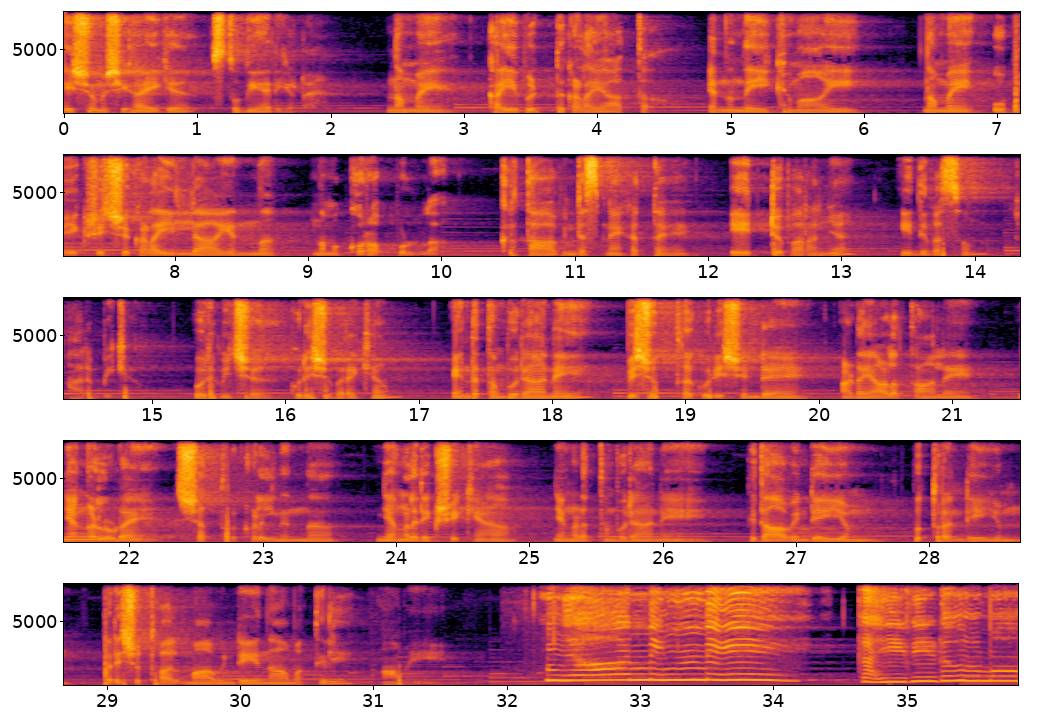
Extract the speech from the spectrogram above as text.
ഈശ്വമിഷിഹായിക്ക് സ്തുതിയായിരിക്കട്ടെ. നമ്മെ കൈവിട്ട് കളയാത്ത എന്ന നെയ്ക്കുമായി നമ്മെ ഉപേക്ഷിച്ച് കളയില്ല എന്ന് നമുക്കുറപ്പുള്ള കർത്താവിന്റെ സ്നേഹത്തെ ഏറ്റുപറഞ്ഞ് ഈ ദിവസം ആരംഭിക്കാം. ഒരുമിച്ച് കുരിശു വരയ്ക്കാം. എന്റെ തമ്പുരാനെ വിശുദ്ധ കുരിശിന്റെ അടയാളത്താലെ ഞങ്ങളുടെ ശത്രുക്കളിൽ നിന്ന് ഞങ്ങളെ രക്ഷിക്കാം. ഞങ്ങളുടെ തമ്പുരാനെ പിതാവിന്റെയും പുത്രന്റെയും പരിശുദ്ധാത്മാവിന്റെയും നാമത്തിൽ ആമേ ഞാൻ നിന്നെ കൈവിടുമോ?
